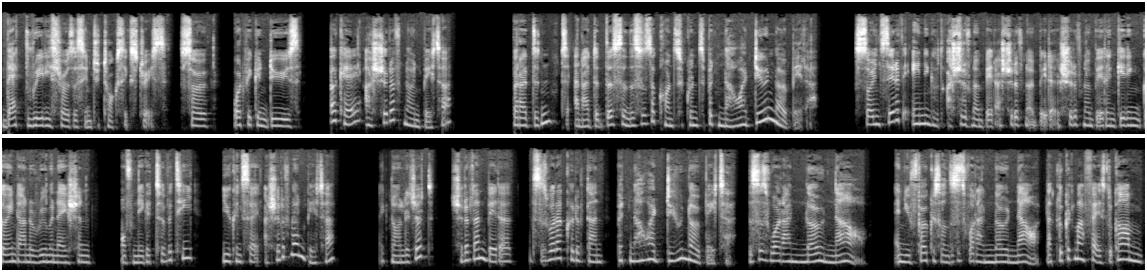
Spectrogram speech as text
That really throws us into toxic stress. So what we can do is, okay, I should have known better, but I didn't, and I did this, and this is a consequence, but now I do know better. So instead of ending with, I should have known better, I should have known better, I should have known better, and getting going down a rumination of negativity, you can say, I should have known better, acknowledge it, should have done better, this is what I could have done, but now I do know better. This is what I know now. And you focus on this is what I know now. Like, look at my face, look how I'm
